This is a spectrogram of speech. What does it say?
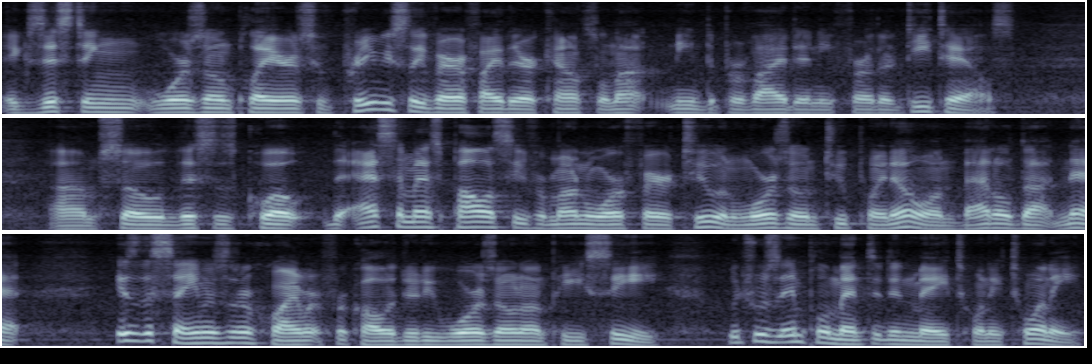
Existing Warzone players who previously verified their accounts will not need to provide any further details. Um, so this is quote the SMS policy for Modern Warfare 2 and Warzone 2.0 on Battle.net is the same as the requirement for Call of Duty Warzone on PC, which was implemented in May 2020.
